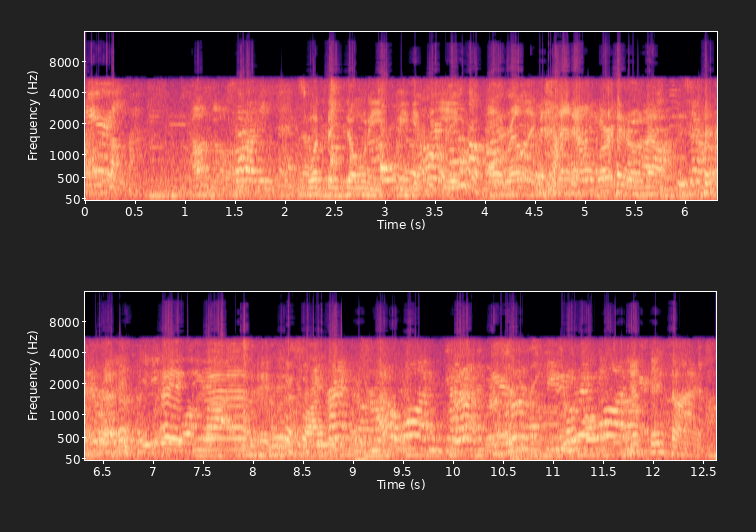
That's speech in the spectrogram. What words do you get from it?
Gary. It's what they don't eat, we get to eat. Oh, really? Is that how it works? I don't know. Hey, G-Man. Number one. Number one. Just in time.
